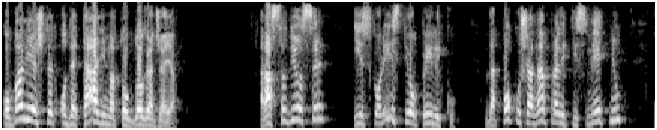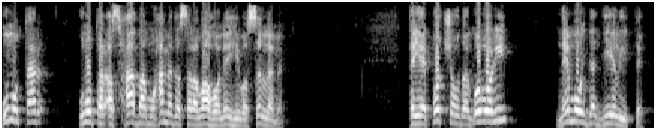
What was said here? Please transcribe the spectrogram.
obavješten o detaljima tog događaja. Rasrdio se i iskoristio priliku da pokuša napraviti smetnju unutar, unutar ashaba Muhameda sallallahu alaihi wasallame. Te je počeo da govori nemoj da dijelite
